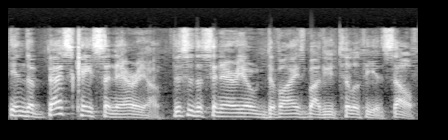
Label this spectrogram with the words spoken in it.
in the best case scenario, this is the scenario devised by the utility itself.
